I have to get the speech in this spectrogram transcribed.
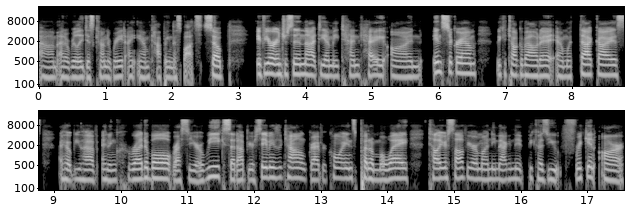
um, at a really discounted rate, I am capping the spots. So if you're interested in that, DM me 10K on Instagram. We could talk about it. And with that, guys, I hope you have an incredible rest of your week. Set up your savings account, grab your coins, put them away. Tell yourself you're a money magnet because you freaking are.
